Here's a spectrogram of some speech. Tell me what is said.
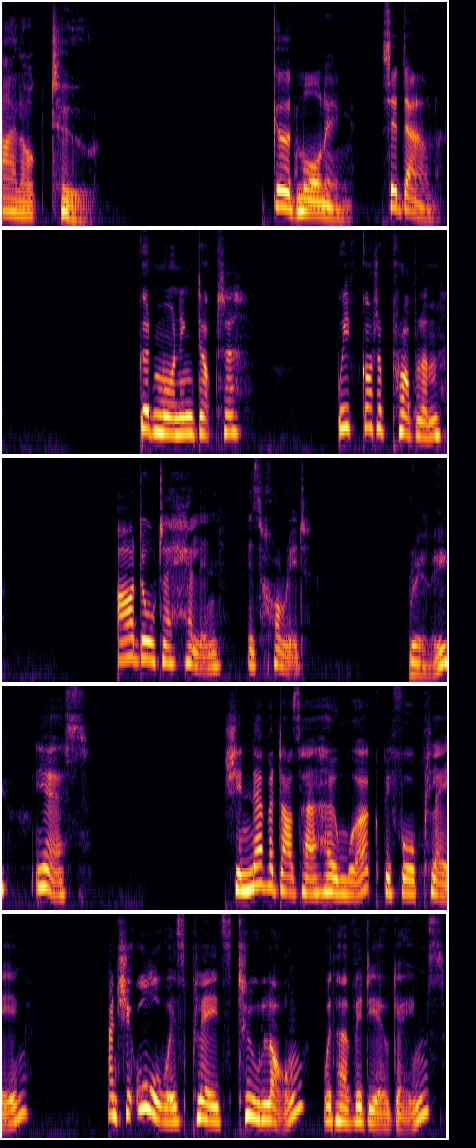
Dialogue 2. Good morning. Sit down. Good morning, Doctor. We've got a problem. Our daughter Helen is horrid. Really? Yes. She never does her homework before playing, and she always plays too long with her video games,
